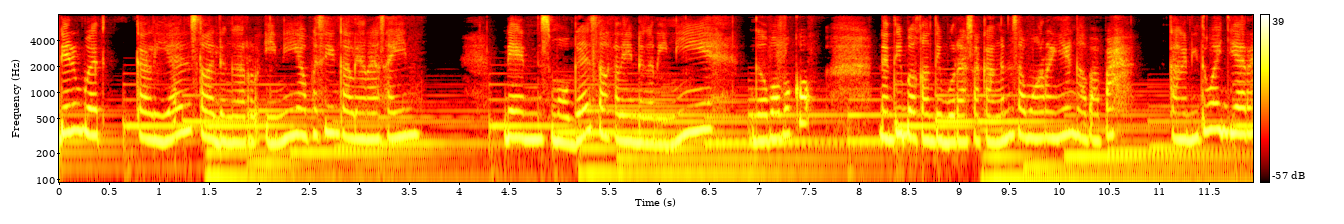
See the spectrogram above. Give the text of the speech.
dan buat kalian setelah dengar ini apa sih yang kalian rasain? Dan semoga setelah kalian dengar ini Gak apa-apa kok. Nanti bakal timbul rasa kangen sama orangnya gak apa-apa. Kangen itu wajar.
